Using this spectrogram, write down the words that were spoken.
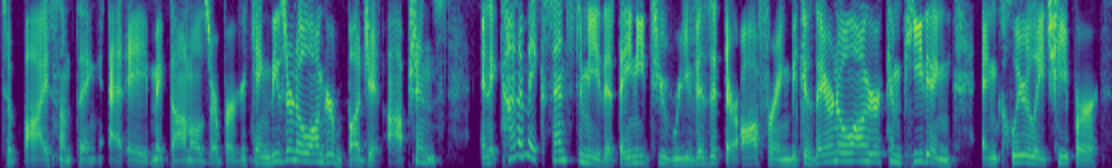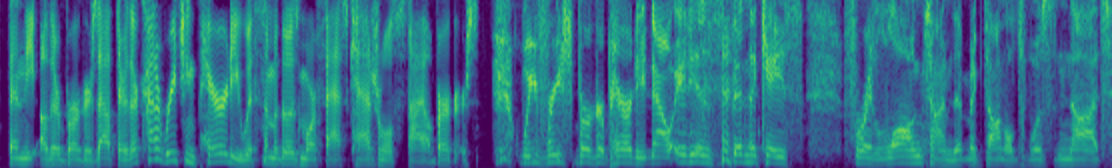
to buy something at a McDonald's or Burger King, these are no longer budget options. And it kind of makes sense to me that they need to revisit their offering because they are no longer competing and clearly cheaper than the other burgers out there. They're kind of reaching parity with some of those more fast casual style burgers. We've reached burger parity. Now, it has been the case for a long time that McDonald's was not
